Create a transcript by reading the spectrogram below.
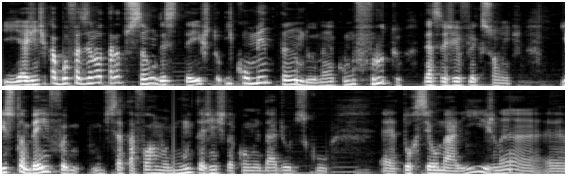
E a gente acabou fazendo a tradução desse texto e comentando, né, como fruto dessas reflexões. Isso também foi, de certa forma, muita gente da comunidade old school é, torceu o nariz né, é,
